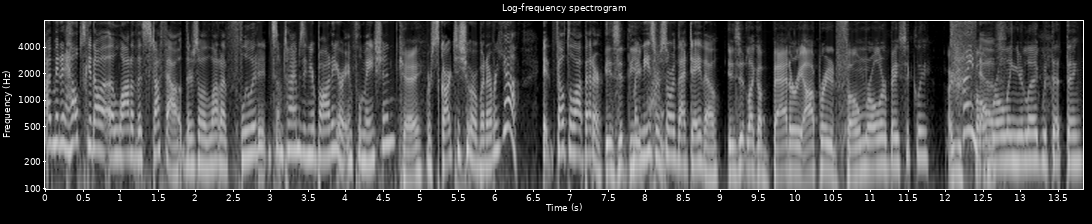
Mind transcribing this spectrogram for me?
I mean, it helps get a, a lot of the stuff out. There's a lot of fluid sometimes in your body or inflammation, Okay. or scar tissue or whatever. Yeah, it felt a lot better. Is it the my knees were sore that day though? Is it like a battery operated foam roller, basically? Are you Kind foam of. rolling your leg with that thing?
